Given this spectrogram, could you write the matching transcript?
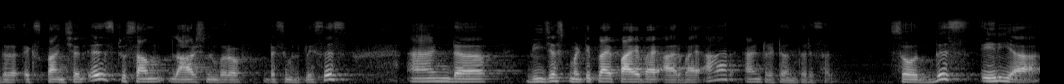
the expansion is to some large number of decimal places and uh, we just multiply pi by r by r and return the result. So, this area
